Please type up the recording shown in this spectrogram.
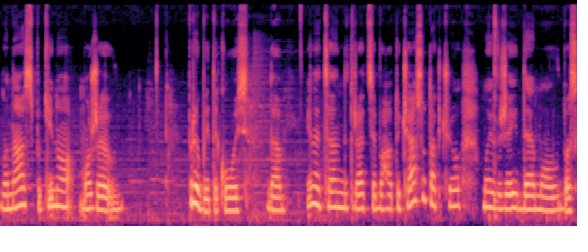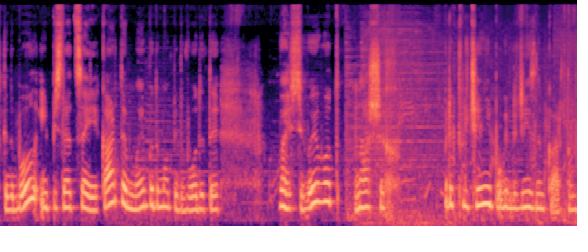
вона спокійно може прибити когось. Да. І на це не тратиться багато часу, так що ми вже йдемо в баскетбол, і після цієї карти ми будемо підводити весь вивод наших приключень по різним картам.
